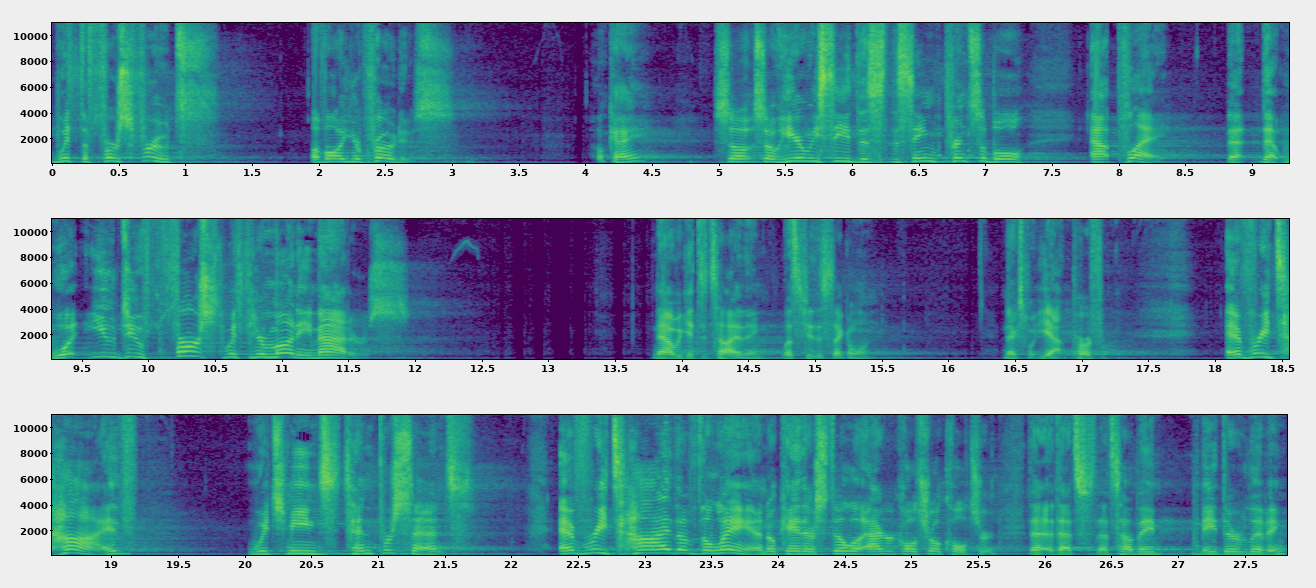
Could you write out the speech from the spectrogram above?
with the first fruits of all your produce. Okay, so, so here we see this, the same principle at play that, that what you do first with your money matters. Now we get to tithing. Let's see the second one. Next one. Yeah, perfect. Every tithe, which means 10%, every tithe of the land, okay, they're still an agricultural culture, that, that's, that's how they made their living,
